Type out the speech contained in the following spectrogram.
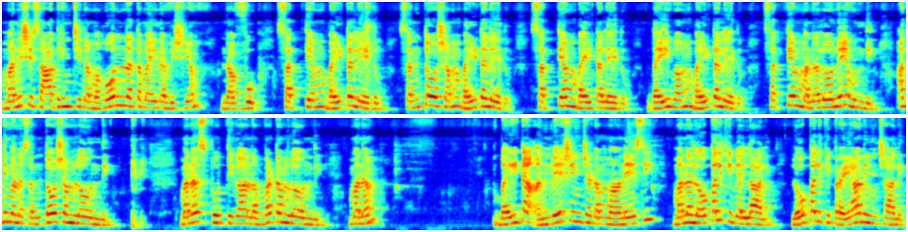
మనిషి సాధించిన మహోన్నతమైన విషయం నవ్వు. సత్యం బయట లేదు. సంతోషం బయట లేదు. సత్యం బయట లేదు. దైవం బయట లేదు. సత్యం మనలోనే ఉంది. అది మన సంతోషంలో ఉంది. మనస్ఫూర్తిగా నవ్వటంలో ఉంది. మనం బయట అన్వేషించడం మానేసి మన లోపలికి వెళ్ళాలి. లోపలికి ప్రయాణించాలి.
